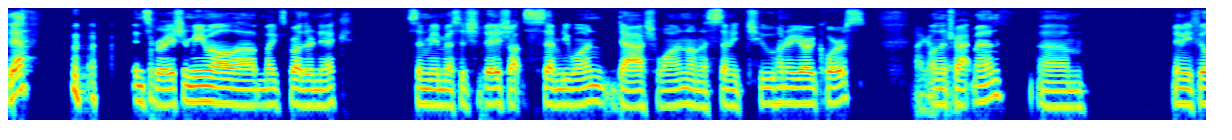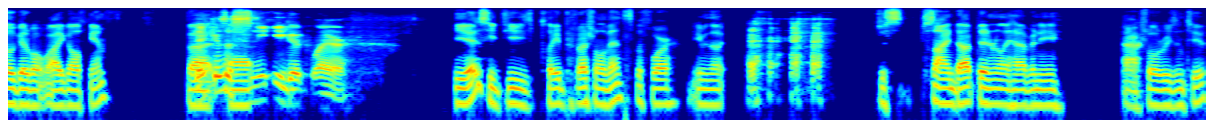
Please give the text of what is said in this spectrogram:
yeah, inspiration. Meanwhile, uh, Mike's brother Nick sent me a message today. Shot 71 dash one on a 7,200 yard course I got on the that. TrackMan. Um, made me feel good about my golf game. But, Nick is a uh, sneaky good player. he is. He he's played professional events before, even though just signed up, didn't really have any actual reason to.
